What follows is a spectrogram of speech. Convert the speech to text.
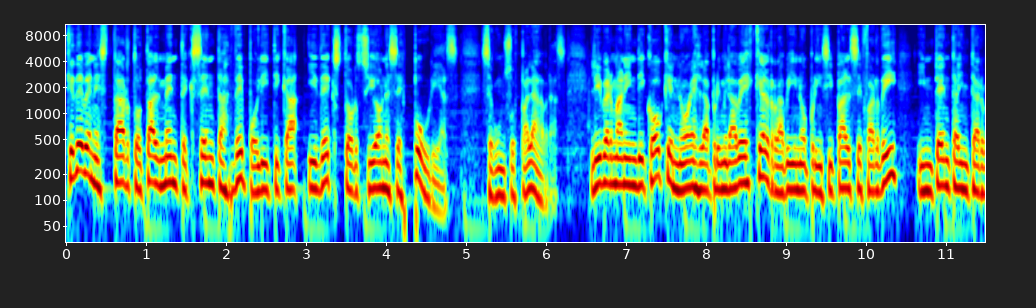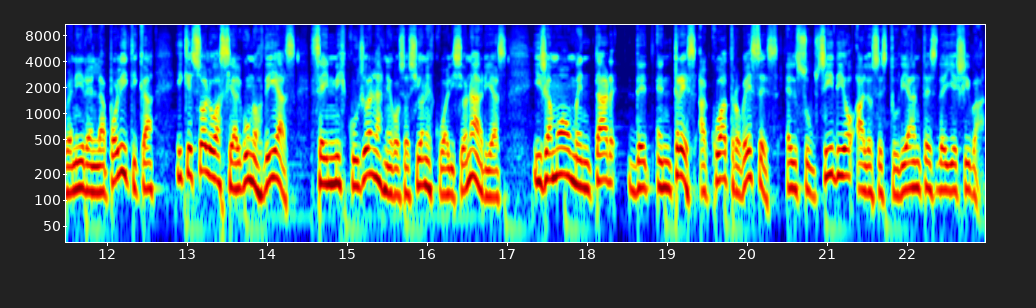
que deben estar totalmente exentas de política y de extorsiones espurias, según sus palabras. Lieberman indicó que no es la primera vez que el rabino principal sefardí intenta intervenir en la política y que solo hace algunos días se inmiscuyó en las negociaciones y llamó a aumentar de, en tres a cuatro veces el subsidio a los estudiantes de Yeshiva.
